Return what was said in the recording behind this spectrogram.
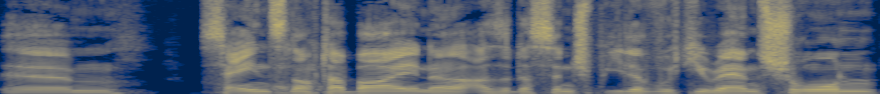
ähm, Saints noch dabei. Ne? Also das sind Spiele, wo ich die Rams schon,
